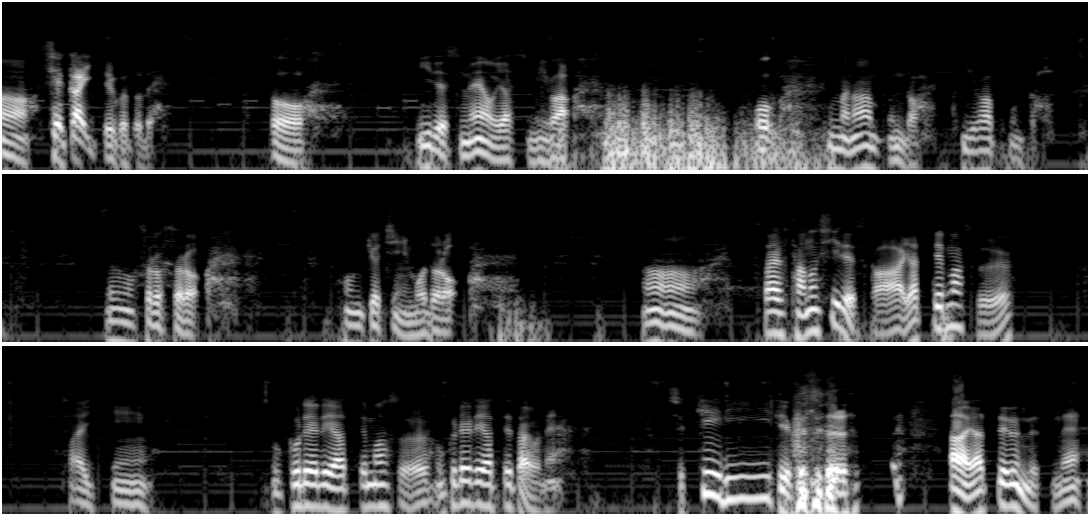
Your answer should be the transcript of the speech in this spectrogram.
ああ、世界ということで。そう。いいですね、お休みは。お、今何分だ ?18 分か。でもそろそろ本拠地に戻ろう。うん。スタイフ楽しいですか？やってます？最近。ウクレレやってます？ウクレレやってたよね。スッキリーということで あ、やってるんですね。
